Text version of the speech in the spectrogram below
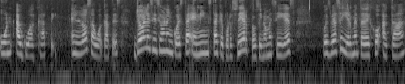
un aguacate, en los aguacates. Yo les hice una encuesta en Insta que por cierto, si no me sigues, pues ve a seguirme, te dejo acá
